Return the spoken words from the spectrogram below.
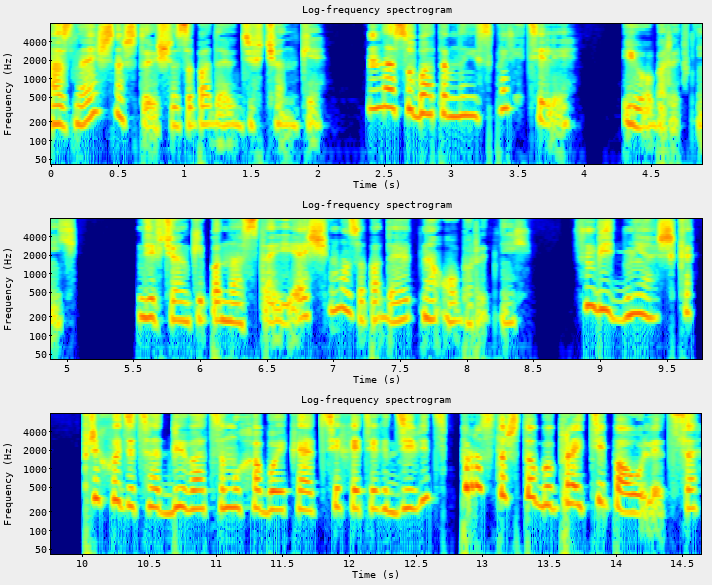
А знаешь, на что еще западают девчонки? На субатомные испарители и оборотней. Девчонки по-настоящему западают на оборотней. Бедняжка. Приходится отбиваться мухобойкой от всех этих девиц, просто чтобы пройти по улице.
